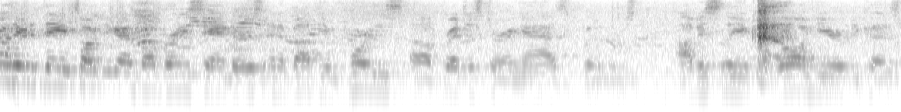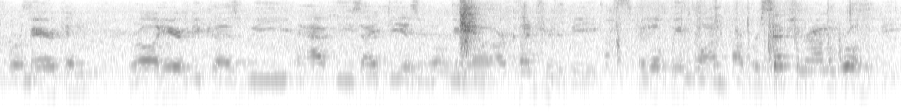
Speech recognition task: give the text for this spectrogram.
out here today to talk to you guys about Bernie Sanders and about the importance of registering as voters. Obviously, we're all here because we're American. We're all here because we have these ideas of what we want our country to be and what we want our perception around the world to be.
